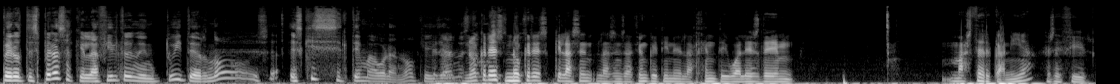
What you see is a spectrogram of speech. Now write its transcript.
pero te esperas a que la filtren en Twitter, ¿no? O sea, es que ese es el tema ahora, ¿no? Que ya ¿no, estamos crees, ¿No crees que la, sen- la sensación que tiene la gente igual es de más cercanía? Es decir,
